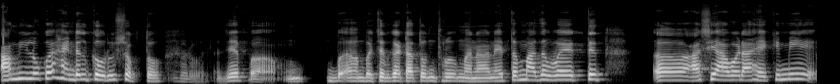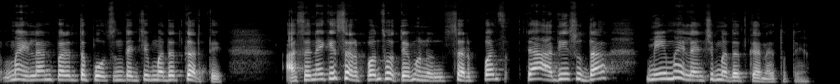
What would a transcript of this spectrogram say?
आम्ही लोक हँडल करू शकतो. बरोबर. जे बचत गटातून थ्रू म्हणा नाही तर माझं वैयक्तिक अशी आवड आहे की मी महिलांपर्यंत पोहोचून त्यांची मदत करते. असं नाही की सरपंच होते म्हणून. सरपंचच्या आधी सुद्धा मी महिलांची मदत करण्यात होते.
